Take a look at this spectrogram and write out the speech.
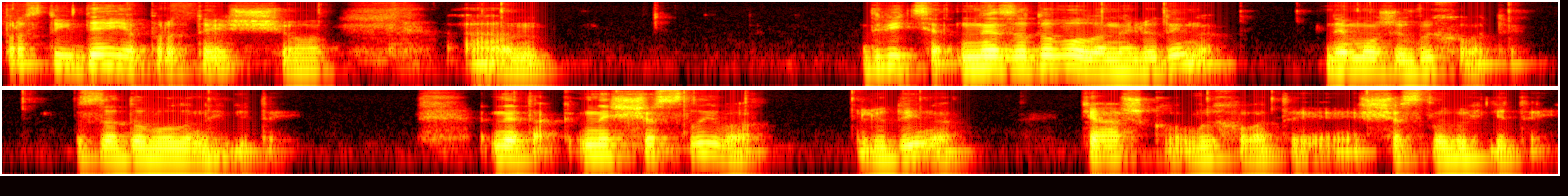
Просто ідея про те, що ем, дивіться, незадоволена людина не може виховати задоволених дітей. Не так, нещаслива людина тяжко виховати щасливих дітей.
